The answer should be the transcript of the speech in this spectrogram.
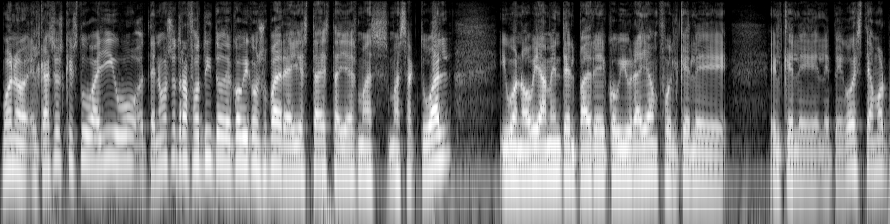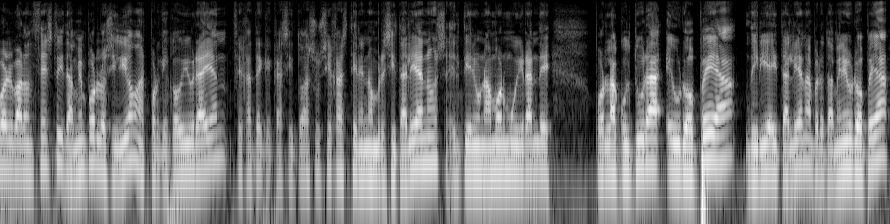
Bueno, el caso es que estuvo allí, hubo- tenemos otra fotito de Kobe con su padre, ahí está, esta ya es más, más actual. Y bueno, obviamente el padre de Kobe Bryant fue el que le el que le, le pegó este amor por el baloncesto y también por los idiomas, porque Kobe Bryant, fíjate que casi todas sus hijas tienen nombres italianos, él tiene un amor muy grande por la cultura europea, diría italiana, pero también europea,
